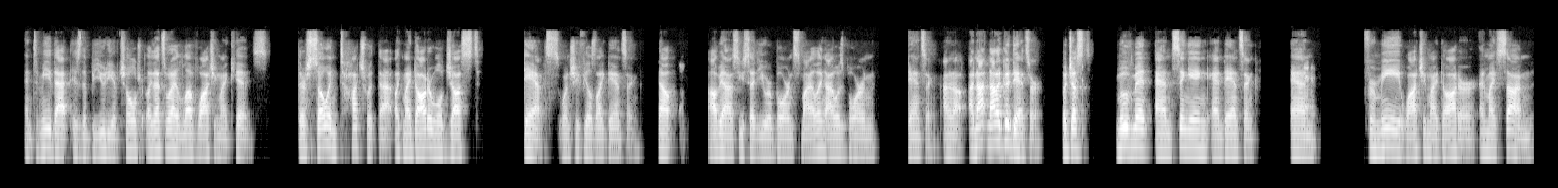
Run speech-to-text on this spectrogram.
and to me, that is the beauty of children. Like that's what I love watching my kids. They're so in touch with that. Like my daughter will just dance when she feels like dancing. Now, I'll be honest. You said you were born smiling. I was born dancing. I don't know. I'm not not a good dancer, but just movement and singing and dancing. And for me, watching my daughter and my son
